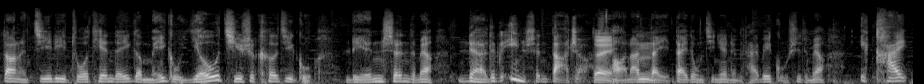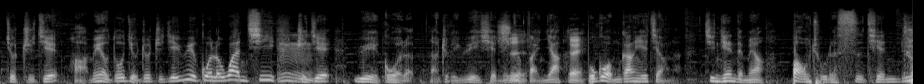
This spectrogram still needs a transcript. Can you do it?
当然激励昨天的一个美股，尤其是科技股连升怎么样？那这个应声大涨。对，好，那带带动今天整个台北股市怎么样？一开就直接好，没有多久就直接越过了万七，嗯、直接越过了啊这个月线的一个反压。对，不过我们刚刚也讲了。今天怎么样？爆出了四千六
